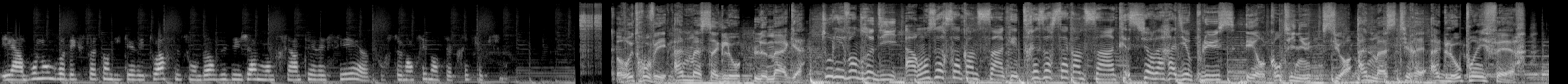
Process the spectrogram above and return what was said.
et un bon nombre d'exploitants du territoire se sont d'ores et déjà montrés intéressés euh, pour se lancer dans cette réflexion. Retrouvez Anne Massaglo, le MAG. Tous les vendredis à 11h55 et 13h55 sur la Radio Plus. Et en continu sur annemass-aglo.fr.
